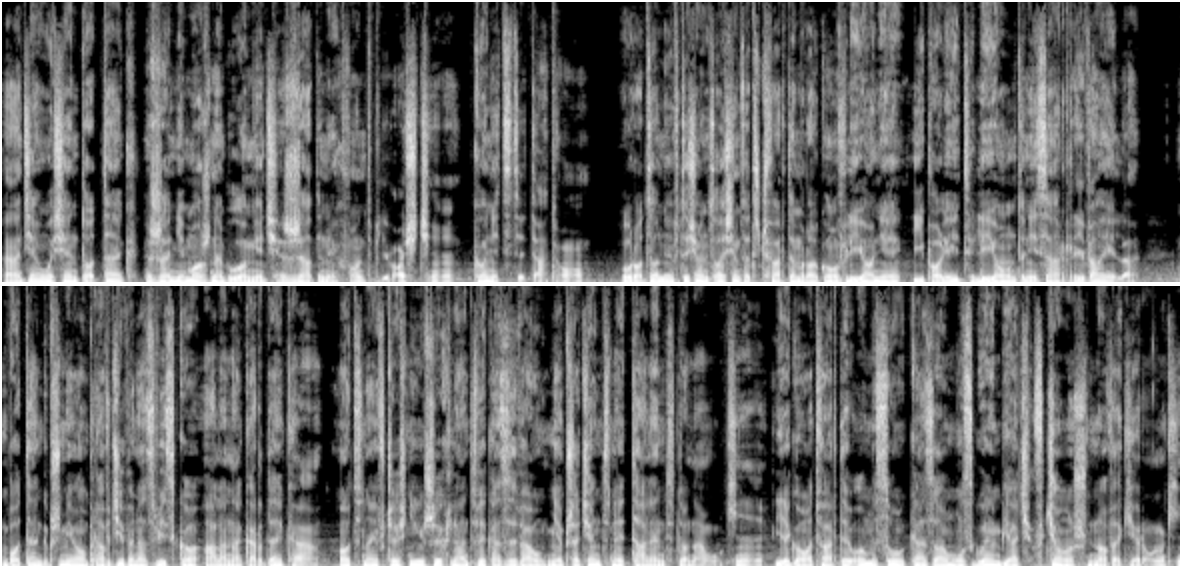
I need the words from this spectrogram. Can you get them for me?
a działo się to tak, że nie można było mieć żadnych wątpliwości. Koniec cytatu. Urodzony w 1804 roku w Lyonie Hippolyte Lyon Denisard Rivail, bo tak brzmiało prawdziwe nazwisko Alana Kardeka, od najwcześniejszych lat wykazywał nieprzeciętny talent do nauki. Jego otwarty umysł kazał mu zgłębiać wciąż nowe kierunki.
